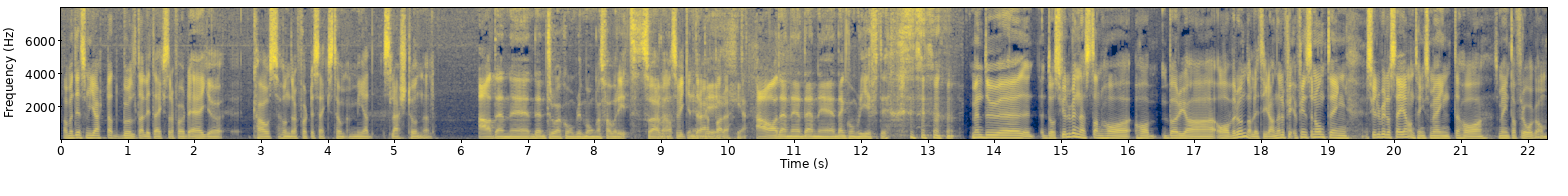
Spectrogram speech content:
ja, men det som hjärtat bultar lite extra för, det är ju Kaos 146 tum med slash tunnel. Ja, den, eh, den tror jag kommer bli mångas favorit. Så är det. Alltså vilken dräpare. Ja, den, är- den, är- den kommer bli giftig. Men du, eh, då skulle vi nästan ha, ha börjat avrunda lite grann. Eller finns det någonting, skulle du vilja säga någonting som jag inte har, som jag inte har frågat om?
